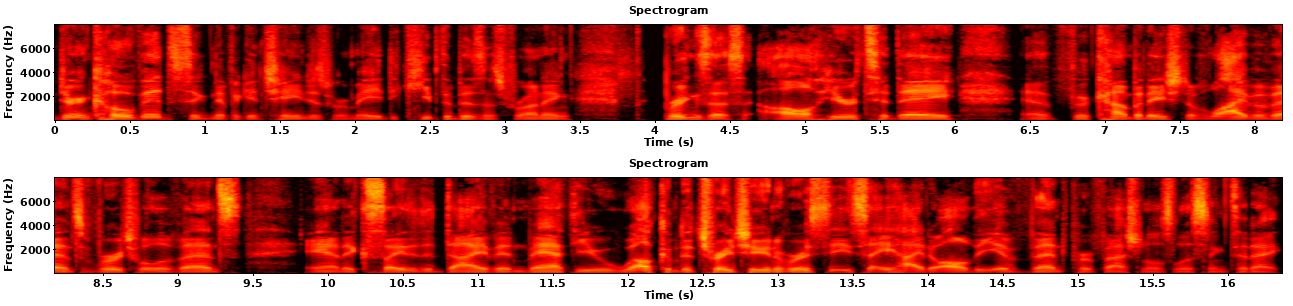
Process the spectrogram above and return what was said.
During COVID, significant changes were made to keep the business running brings us all here today. Uh, the combination of live events, virtual events, and excited to dive in. Matthew, welcome to Trade Show University. Say hi to all the event professionals listening today.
